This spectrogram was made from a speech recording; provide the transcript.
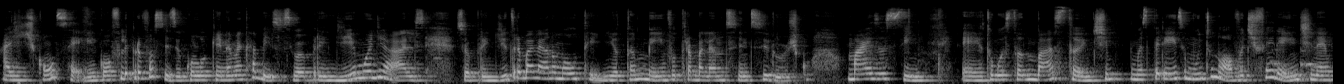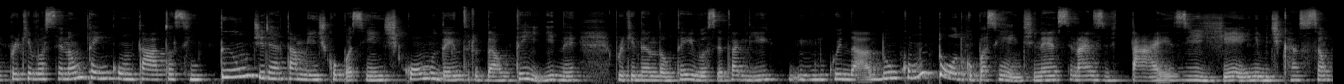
a gente consegue. Igual eu falei pra vocês, eu coloquei na minha cabeça, se eu aprendi hemodiálise, se eu aprendi a trabalhar numa UTI, eu também vou trabalhar no centro cirúrgico. Mas assim, é, eu tô gostando bastante, uma experiência muito nova, diferente, né? Porque você não tem contato assim tão diretamente com o paciente como dentro da UTI, né? Porque dentro da UTI você tá ali no cuidado como um todo com o paciente, né? Sinais vitais, higiene, medicação.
